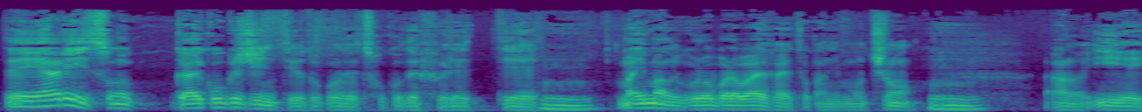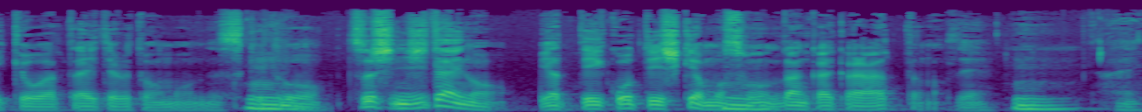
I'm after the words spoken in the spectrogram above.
で、やはりその外国人っていうところでそこで触れて、うん、まあ今のグローバル Wi-Fi とかにもちろん、うん、あの、いい影響を与えてると思うんですけど、うん、通信自体のやっていこうっていう意識はもうその段階からあったので。はい、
